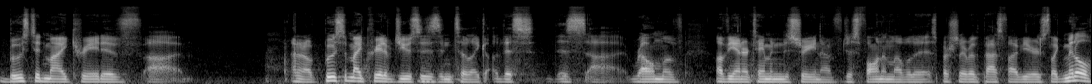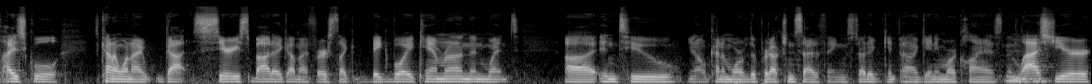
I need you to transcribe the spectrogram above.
boosted my creative uh, I don't know boosted my creative juices into like this this uh, realm of of the entertainment industry. And I've just fallen in love with it especially over the past five years. Like middle of high school is kind of when I got serious about it. Got my first like big boy camera and then went uh, into you know kind of more of the production side of things. Started uh, gaining more clients. And then last year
